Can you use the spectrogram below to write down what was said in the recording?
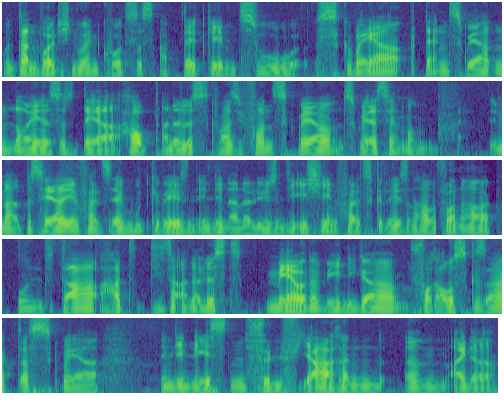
Und dann wollte ich nur ein kurzes Update geben zu Square, denn Square hat ein neues, also der Hauptanalyst quasi von Square und Square ist ja immer bisher jedenfalls sehr gut gewesen in den Analysen, die ich jedenfalls gelesen habe von ARC. Und da hat dieser Analyst mehr oder weniger vorausgesagt, dass Square in den nächsten fünf Jahren ähm, eine,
